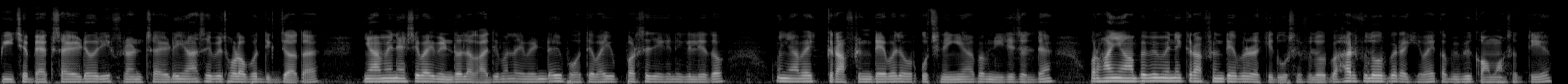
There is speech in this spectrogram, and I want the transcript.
पीछे बैक साइड है और ये फ्रंट साइड है। यहाँ से भी थोड़ा बहुत दिख जाता है। यहाँ मैंने ऐसे भाई विंडो लगा दी मतलब विंडो भी बहुत है भाई ऊपर से देखने के लिए तो। और यहाँ पे एक क्राफ्टिंग टेबल और कुछ नहीं है। यहाँ पे हम नीचे चलते हैं। और हाँ यहाँ पे भी मैंने क्राफ्टिंग टेबल रखी दूसरे फ्लोर पर हर फ्लोर पर रखी भाई, कभी भी काम आ सकती है।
